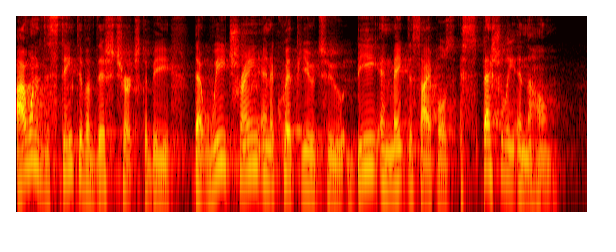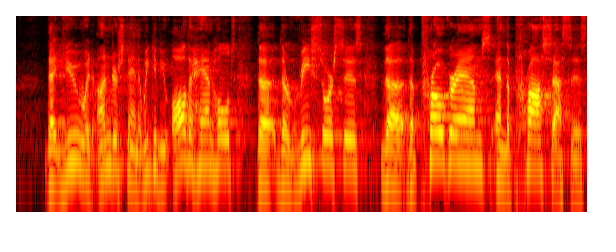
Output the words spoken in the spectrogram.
I want a distinctive of this church to be that we train and equip you to be and make disciples, especially in the home. That you would understand that we give you all the handholds, the, the resources, the, the programs, and the processes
